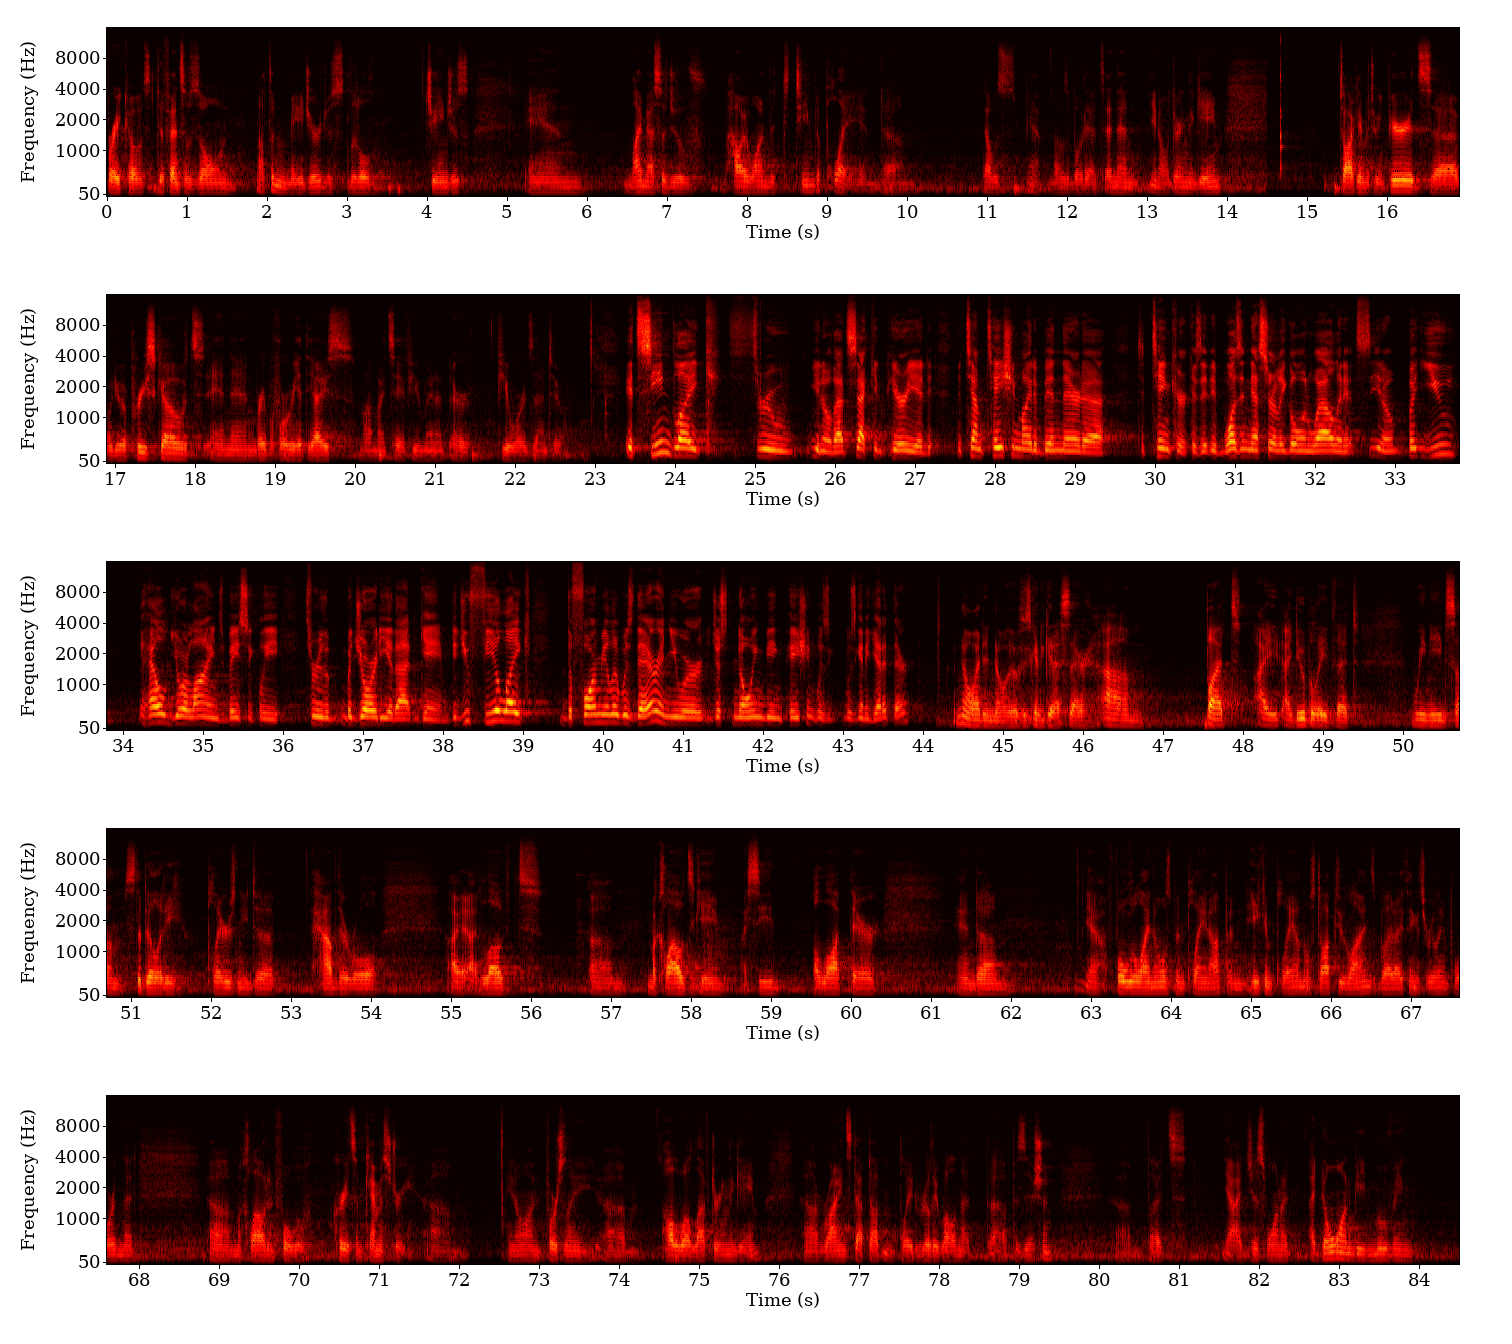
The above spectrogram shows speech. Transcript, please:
breakouts, defensive zone. Nothing major, just little changes, and my message of how I wanted the team to play, and um, that was yeah, that was about it. And then you know during the game, talking between periods, uh, we do a pre-scout, and then right before we hit the ice, I might say a few minutes or a few words then too. It seemed like through you know that second period, the temptation might have been there to to tinker because it, it wasn't necessarily going well, and it's you know, but you held your lines basically through the majority of that game. Did you feel like the formula was there and you were just knowing being patient was, was going to get it there? No, I didn't know it was going to get us there. Um, but I, I do believe that we need some stability. Players need to have their role. I, I loved um, McLeod's game. I see a lot there. And um, yeah, Foegele I know has been playing up, and he can play on those top two lines. But I think it's really important that uh, McLeod and Foegele create some chemistry. Um, you know, unfortunately, um, Holloway left during the game. Uh, Ryan stepped up and played really well in that uh, position. Um, but yeah, I just want to. I don't want to be moving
